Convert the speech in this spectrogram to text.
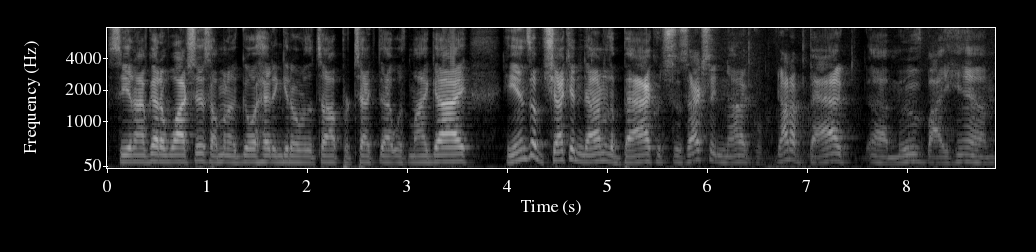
see and i've got to watch this i'm going to go ahead and get over the top protect that with my guy he ends up checking down to the back which is actually not a not a bad uh, move by him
